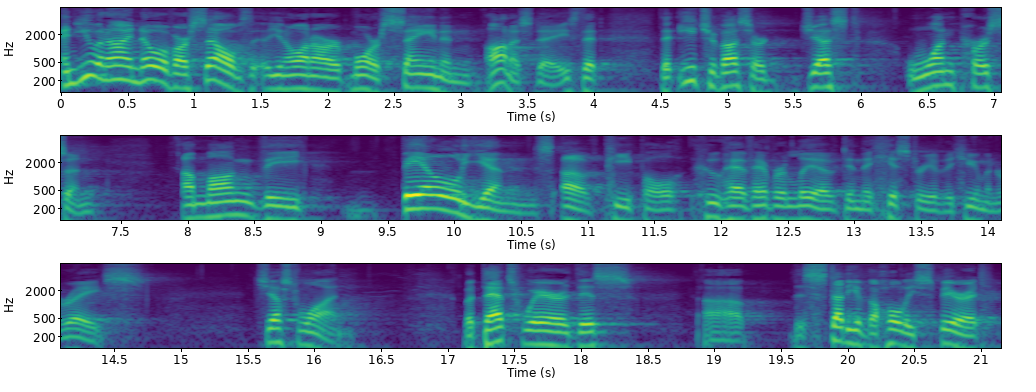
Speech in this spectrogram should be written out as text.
And you and I know of ourselves, you know, on our more sane and honest days, that, that each of us are just one person among the billions of people who have ever lived in the history of the human race. Just one. But that's where this, uh, this study of the Holy Spirit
